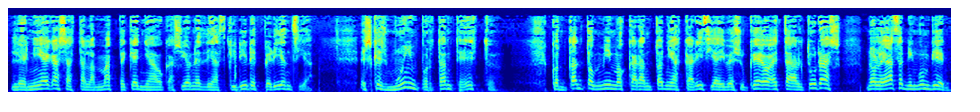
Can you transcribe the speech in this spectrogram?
Le niegas hasta las más pequeñas ocasiones de adquirir experiencia. Es que es muy importante esto. Con tantos mimos, carantoñas, caricias y besuqueos a estas alturas no le hacen ningún bien.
